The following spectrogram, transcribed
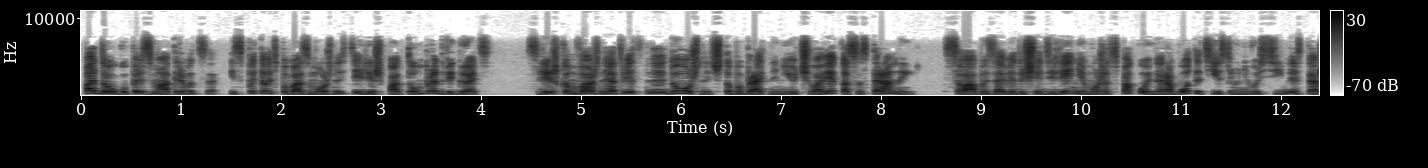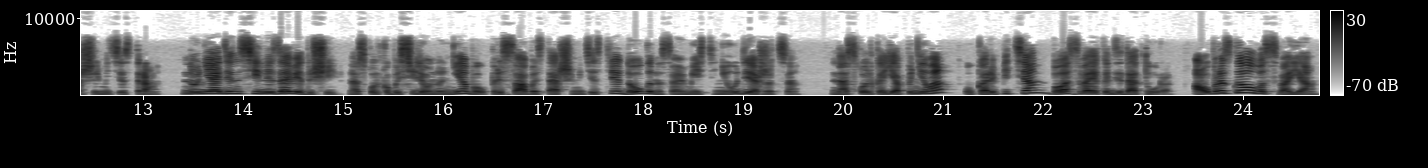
Подолгу присматриваться, испытывать по возможности и лишь потом продвигать. Слишком важная и ответственная должность, чтобы брать на нее человека со стороны. Слабый заведующий отделением может спокойно работать, если у него сильная старшая медсестра. Но ни один сильный заведующий, насколько бы силен он не был, при слабой старшей медсестре долго на своем месте не удержится. Насколько я поняла, у Карапетян была своя кандидатура, а у Брызгалова своя.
